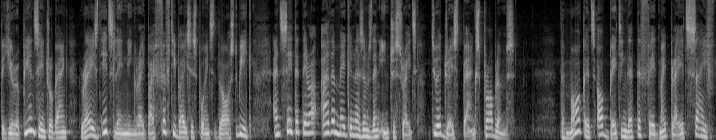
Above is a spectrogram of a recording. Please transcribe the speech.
The European Central Bank raised its lending rate by 50 basis points last week and said that there are other mechanisms than interest rates to address banks' problems. The markets are betting that the Fed may play it safe.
